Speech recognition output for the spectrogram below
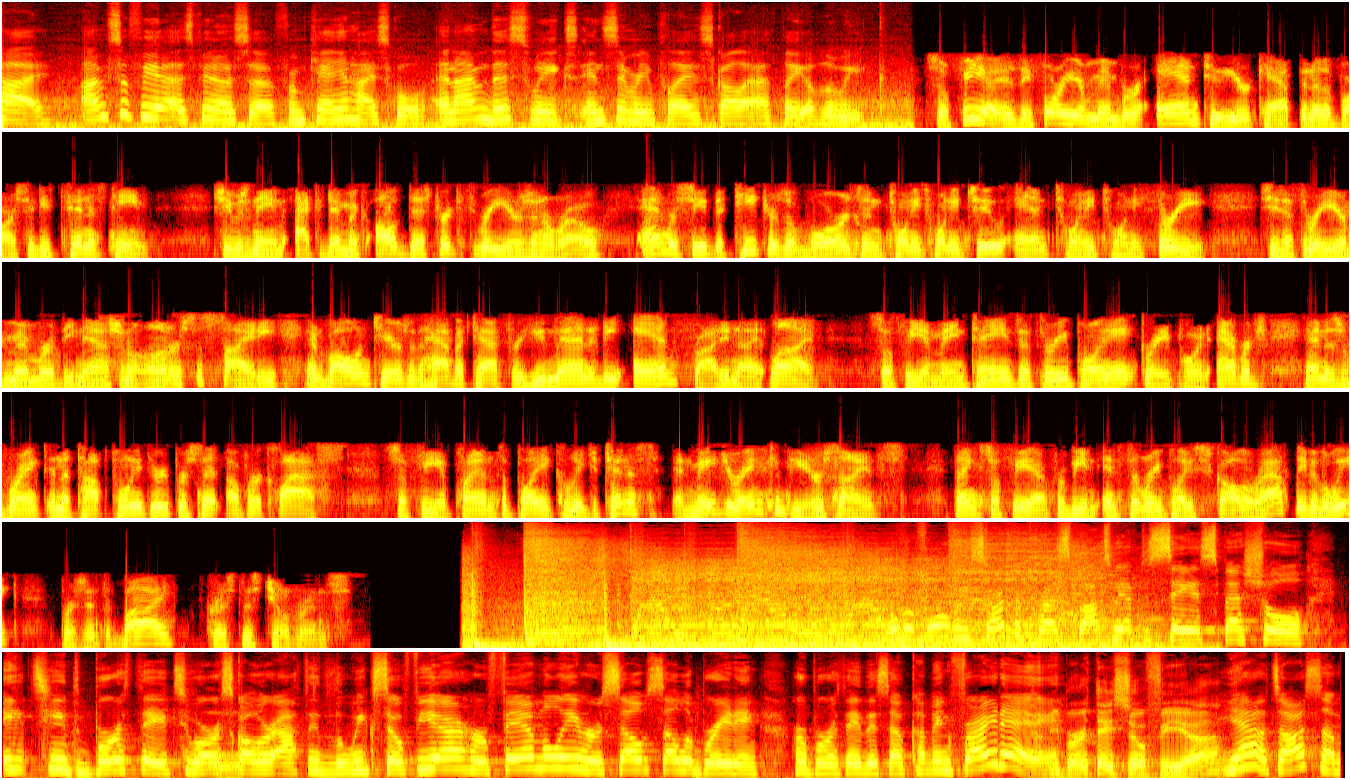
Hi, I'm Sofia Espinosa from Canyon High School, and I'm this week's Instant Replay Scholar Athlete of the Week. Sofia is a four year member and two year captain of the varsity tennis team. She was named Academic All District three years in a row and received the Teachers Awards in 2022 and 2023. She's a three year member of the National Honor Society and volunteers with Habitat for Humanity and Friday Night Live. Sofia maintains a 3.8 grade point average and is ranked in the top 23% of her class. Sofia plans to play collegiate tennis and major in computer science. Thanks, Sofia, for being Instant Replay Scholar Athlete of the Week, presented by Christus Children's. Well, before we start the press box, we have to say a special 18th birthday to our Ooh. Scholar Athlete of the Week, Sofia. Her family, herself celebrating her birthday this upcoming Friday. Happy birthday, Sofia. Yeah, it's awesome.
